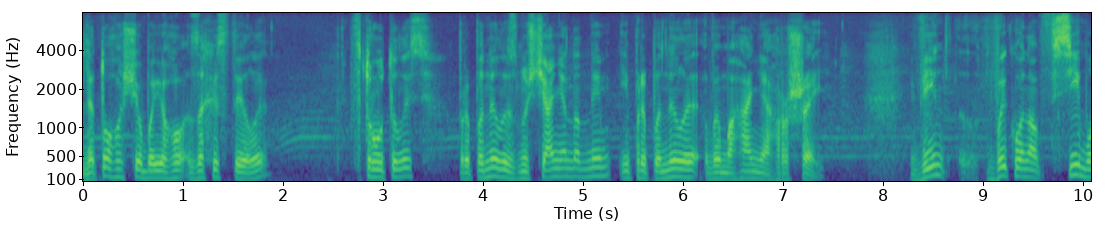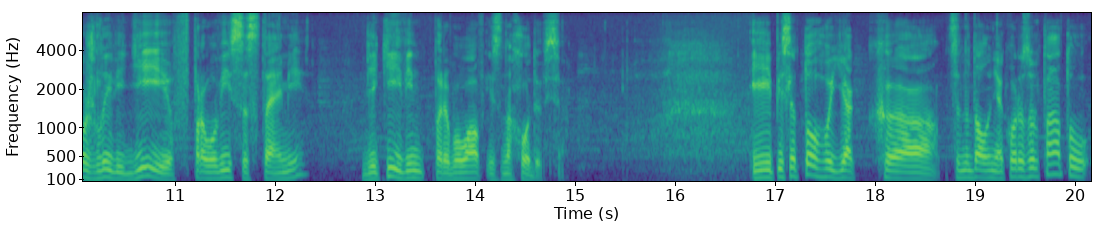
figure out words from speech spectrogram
для того, щоб його захистили, втрутились, припинили знущання над ним і припинили вимагання грошей. Він виконав всі можливі дії в правовій системі, в якій він перебував і знаходився. І після того, як е, це не дало ніякого результату,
